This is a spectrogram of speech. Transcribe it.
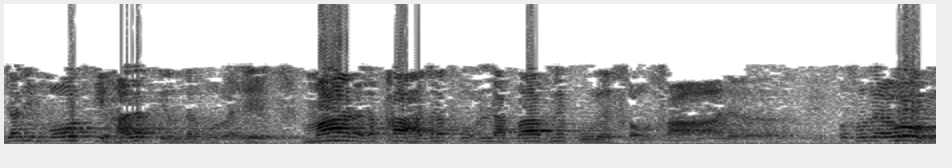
یعنی موت کی حالت کے اندر وہ رہے۔ مار رکھا حضرت کو اللہ پاک نے پورے سو سال تو سن رہے ہو،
